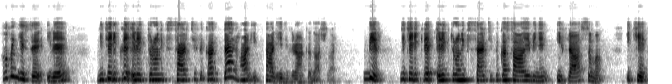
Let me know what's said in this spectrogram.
hangisi ile nitelikli elektronik sertifika derhal iptal edilir arkadaşlar. 1. Nitelikli elektronik sertifika sahibinin iflası mı? 2.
